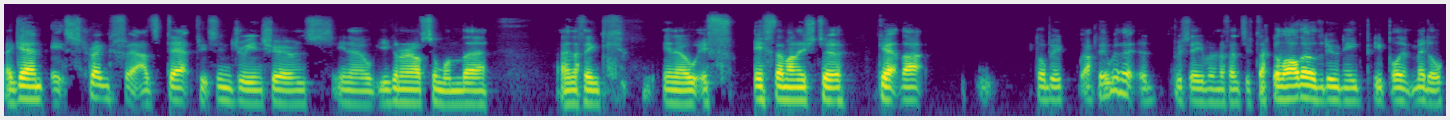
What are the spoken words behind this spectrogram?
again, it's strength, it adds depth, it's injury insurance. You know, you're going to have someone there. And I think, you know, if if they manage to get that, they'll be happy with it. A receiver and offensive tackle, although they do need people in the middle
